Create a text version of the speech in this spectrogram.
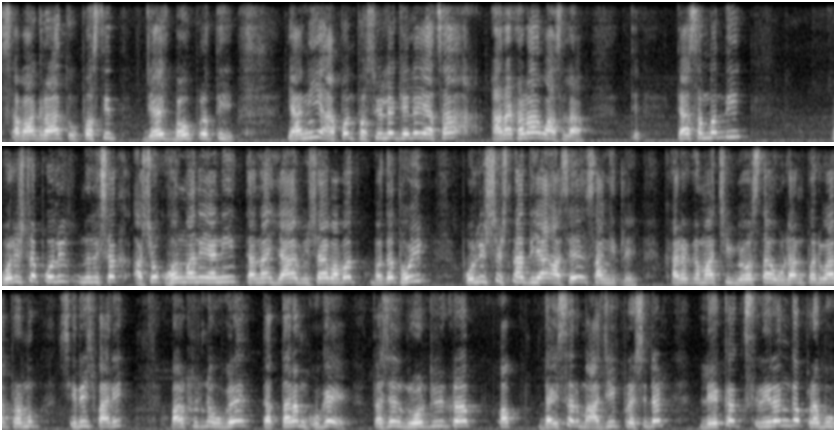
सभागृहात उपस्थित जयेश बहुप्रती यांनी आपण फसविले गेले याचा आराखडा वाचला. ते त्यासंबंधी वरिष्ठ पोलीस निरीक्षक अशोक होनमाने यांनी त्यांना या विषयाबाबत मदत होईल पोलीस स्टेशनात या असे सांगितले. कार्यक्रमाची व्यवस्था उडान परिवार प्रमुख शिरीष पारिक बाळकृष्ण उगळे दत्ताराम घुगे तसेच रोटरी क्लब ऑफ दैसर माजी प्रेसिडेंट लेखक श्रीरंग प्रभू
